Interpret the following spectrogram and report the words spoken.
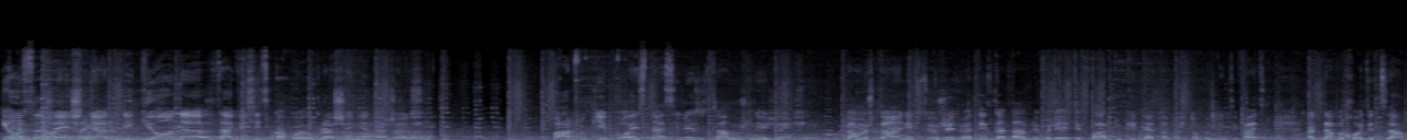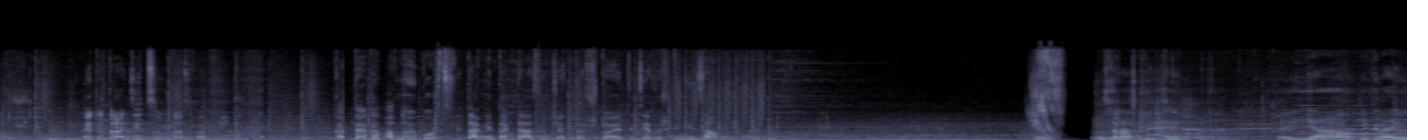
Вкусы женщины от региона зависит, какое украшение на женщине. Фартуки и пояс носили замужные женщины. Потому что они всю жизнь вот изготавливали эти фартуки для того, чтобы надевать, когда выходят замуж. Это традиция у нас в Армении. Когда головной убор с цветами, тогда означает то, что эта девушка не замужная. Здравствуйте. Я играю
